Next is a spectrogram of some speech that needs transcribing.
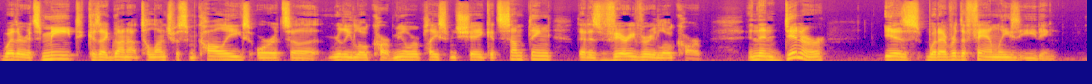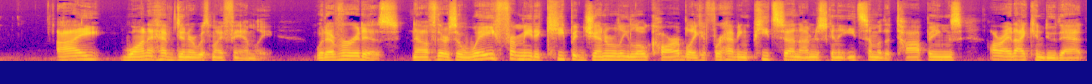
whether it's meat because I've gone out to lunch with some colleagues, or it's a really low carb meal replacement shake. It's something that is very very low carb, and then dinner is whatever the family's eating. I want to have dinner with my family whatever it is. Now, if there's a way for me to keep it generally low carb, like if we're having pizza and I'm just going to eat some of the toppings, all right, I can do that.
